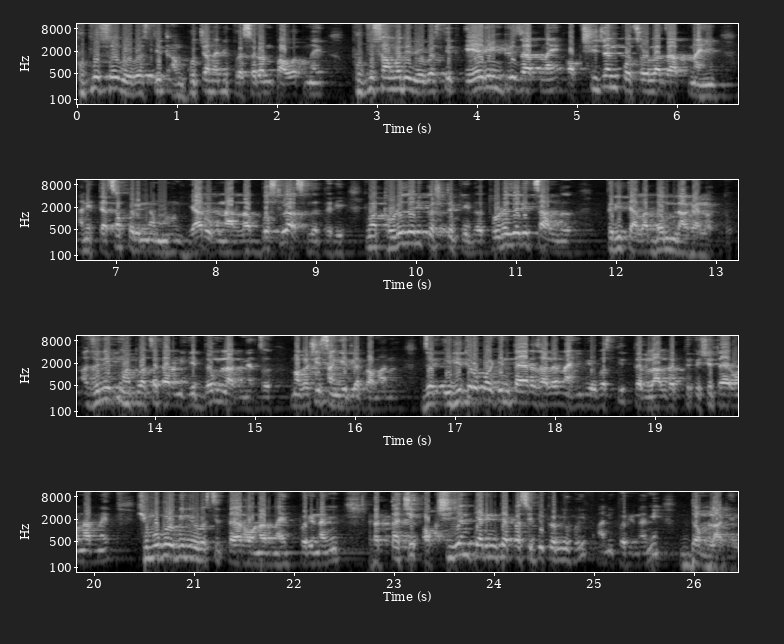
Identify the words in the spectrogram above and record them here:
फुफ्फुस व्यवस्थित अंकुचन आणि प्रसरण पावत नाही. फुफ्फुसामध्ये व्यवस्थित एअर एंट्री जात नाही ऑक्सिजन पोचवला जात नाही. आणि त्याचा परिणाम म्हणून या रुग्णाला बसलं असलं तरी किंवा थोडं जरी कष्ट केलं थोडं जरी चाललं तरी त्याला दम लागायला लागतो. अजून एक महत्वाचं कारण हे दम लागण्याचं मगाशी सांगितल्याप्रमाणे जर इरिथ्रोपोटिन तयार झालं नाही व्यवस्थित तर लाल रक्तपेशी तयार होणार नाहीत हिमोग्लोबिन व्यवस्थित तयार होणार नाहीत परिणामी रक्ताची ऑक्सिजन कॅरिंग कॅपॅसिटी कमी होईल आणि परिणामी दम लागेल.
